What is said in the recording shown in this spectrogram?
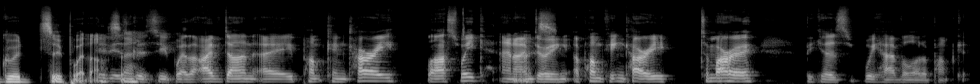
good soup weather. It is so good soup weather. I've done a pumpkin curry last week, and I'm doing a pumpkin curry tomorrow because we have a lot of pumpkin.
